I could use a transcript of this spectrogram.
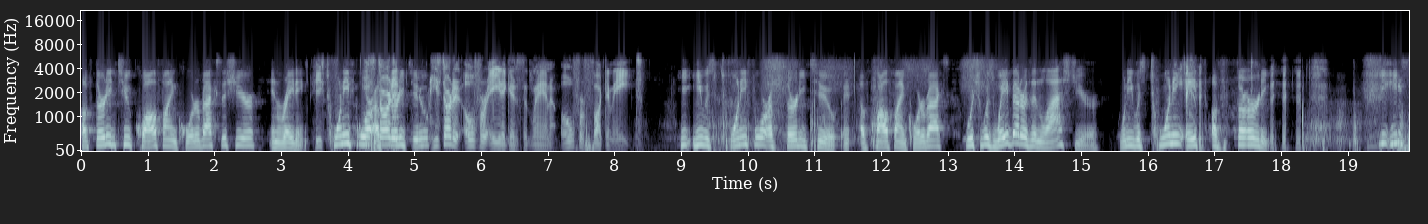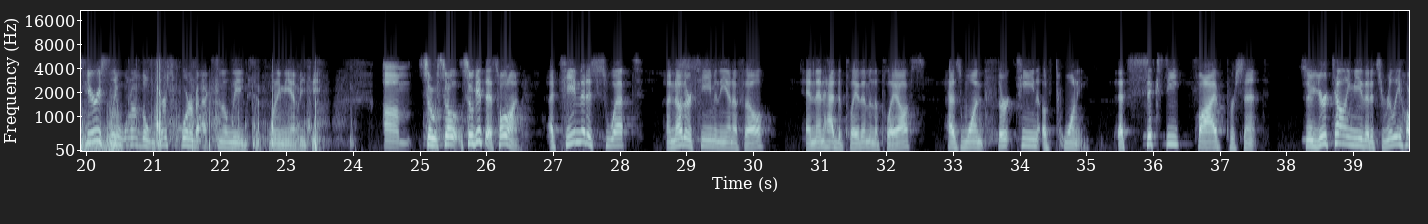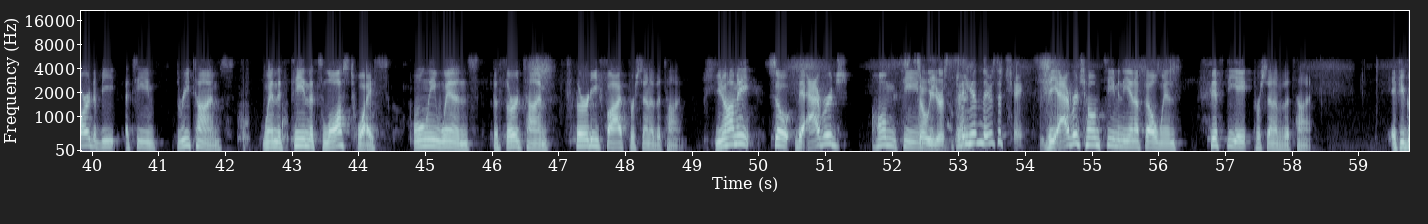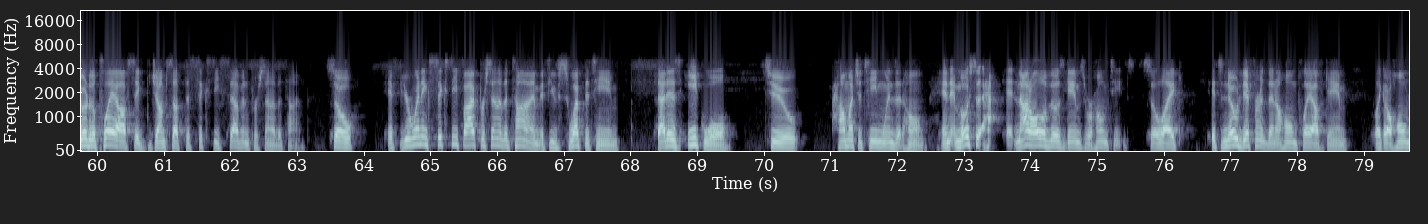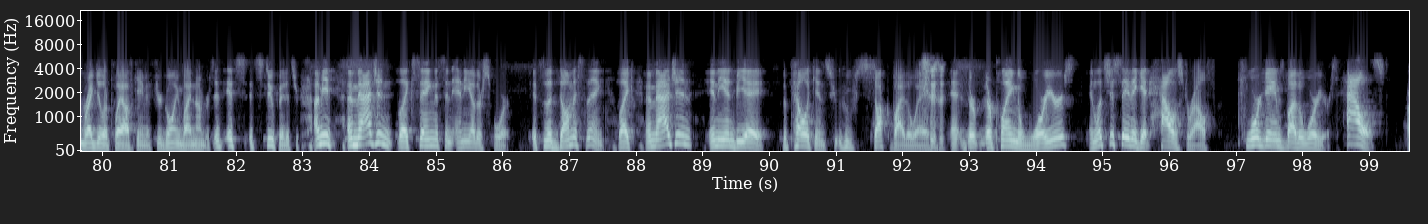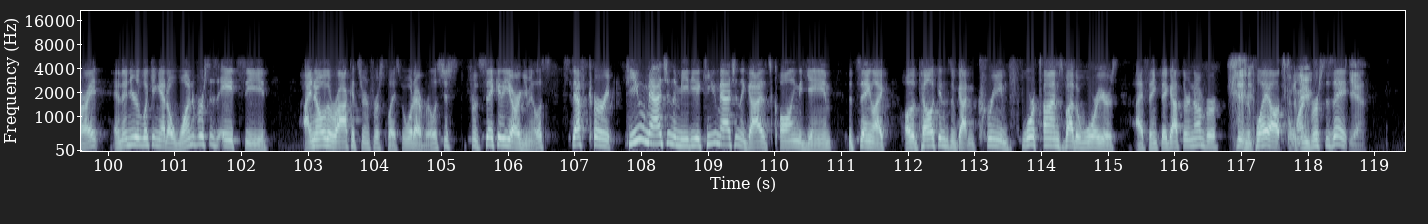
of 32 qualifying quarterbacks this year in rating. He's 24 he of started, 32. He started over 8 against Atlanta. Over fucking 8. He, he was 24 of 32 of qualifying quarterbacks, which was way better than last year when he was 28th of 30. He, he's seriously one of the worst quarterbacks in the league since winning the MVP. Um, So so so get this. Hold on. A team that has swept another team in the NFL and then had to play them in the playoffs has won 13 of 20. That's 65%. So you're telling me that it's really hard to beat a team 3 times when the team that's lost twice only wins the third time 35% of the time. You know how many so the average home team So you're saying there's a chance. the average home team in the NFL wins 58% of the time. If you go to the playoffs, it jumps up to 67% of the time. So if you're winning 65% of the time, if you've swept a team, that is equal to how much a team wins at home. And most, of, not all of those games were home teams. So like, it's no different than a home playoff game, like a home regular playoff game. If you're going by numbers, it, it's it's stupid. It's I mean, imagine like saying this in any other sport. It's the dumbest thing. Like imagine in the NBA, the Pelicans, who, who suck by the way, and they're they're playing the Warriors, and let's just say they get housed, Ralph, four games by the Warriors, housed. All right, and then you're looking at a one versus eight seed I know the Rockets are in first place, but whatever. Let's just, for the sake of the argument, let's Steph Curry. Can you imagine the media? Can you imagine the guy that's calling the game that's saying like, "Oh, the Pelicans have gotten creamed four times by the Warriors. I think they got their number in the playoffs, one versus eight." Yeah.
